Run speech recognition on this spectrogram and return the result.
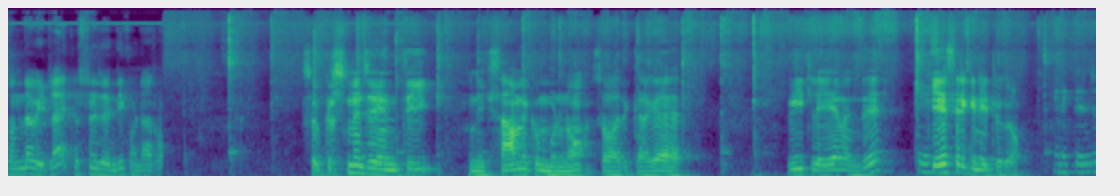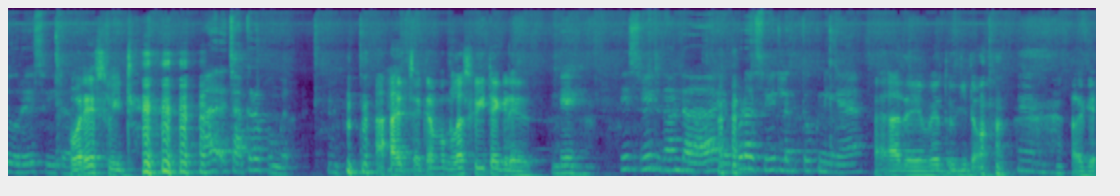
சொந்த வீட்டில் கிருஷ்ண ஜெயந்தி கொண்டாடுறோம். ஸோ கிருஷ்ண ஜெயந்தி இன்னைக்கு சாமி கும்பிடணும். ஸோ அதுக்காக வீட்டிலேயே வந்து கேசரி. கிண்டிட்டு இருக்கிறோம். எனக்கு தெரிஞ்ச ஒரே ஸ்வீட் ஒரே ஸ்வீட் சக்கரை பொங்கல். அது சக்கரை பொங்கலாம் ஸ்வீட்டே கிடையாது. ஸ்வீட் தான்டா. எப்படா ஸ்வீட்ல இருந்து தூக்குனீங்க? அது போய் தூக்கிட்டோம். ஓகே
